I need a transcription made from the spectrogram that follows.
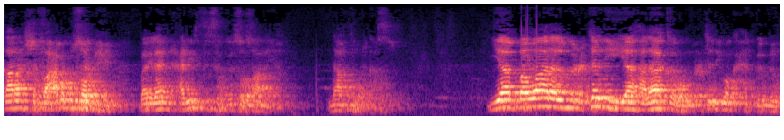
qaaraan shafaacaba ku soo bixin baa ilaahay naxariistiisa kaga soo saaraya. Naarta markaas. Yaa bawaara almuctadi yaa halaakahu. Muctadigi waa ka xadgudbay.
